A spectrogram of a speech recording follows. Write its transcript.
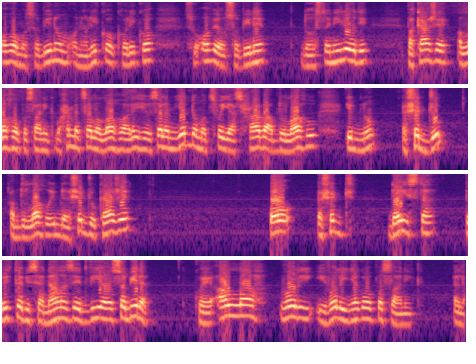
ovom osobinom onoliko koliko su ove osobine dostojni ljudi. Pa kaže Allahov poslanik Muhammed sallallahu alaihi wa sallam jednom od svojih ashaba Abdullahu ibn Ašedžu, Abdullahu ibn Ašedžu kaže o Ašedž doista pri tebi se nalaze dvije osobine koje Allah voli i voli njegov poslanik el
